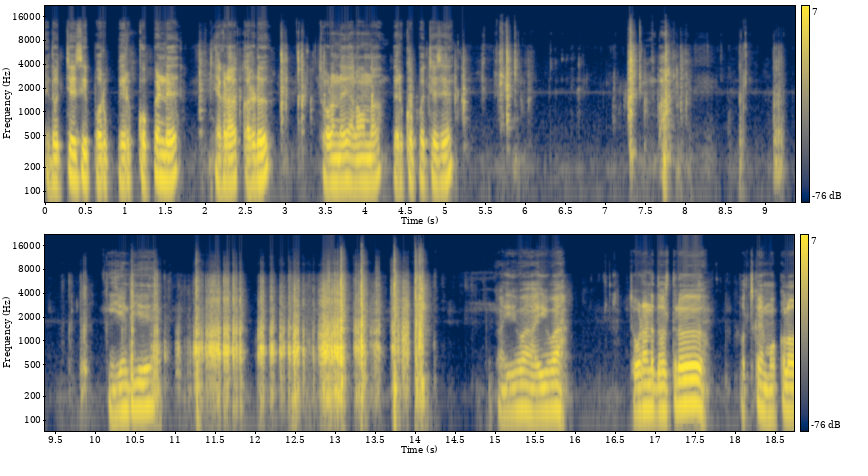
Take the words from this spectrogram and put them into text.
ఇది వచ్చేసి పరు పెరుగు కొప్పు అండి. ఇక్కడ కరుడు చూడండి ఎలా ఉందో. పెరుగు కొప్పు వచ్చేసి. ఏంటి అయ్యవా అయ్యవా చూడండి దోస్తులు పుచ్చకాయ మొక్కలో.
